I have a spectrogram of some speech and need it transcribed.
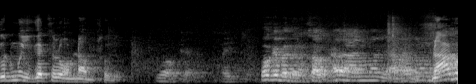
దుర్ము ఈ గతిలో ఉన్నాం చూడు. ఓకే. ఓకే నాకు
